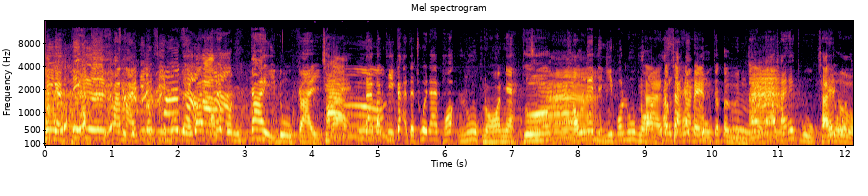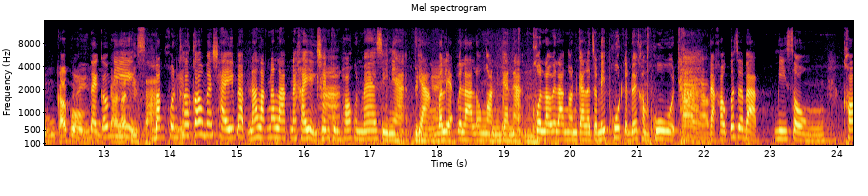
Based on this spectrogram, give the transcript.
นี่ไงนี่คือความหมายที่น้องซีพูดเลยว่าทำให้คนใกล้ดูไกลใช่ แต่บางทีก็อาจจะช่วยได้เพราะลูกนอนไงถูกเขาเล่นอย่างนี้เพราะลูกนอนใช่ต้องใช้ให้เป็นลูกจะตื่นใช่ครับ ใช้ให้ถูกใช้ให้ถูกครับผม แต่ก็มีาลเทศะบางคนเขาก็มาใช้แบบน่ารักน่ารักนะคะ อย่างเช่นค่ะคุณพ่อคุณแม่ซีเนี่ยเป็นอยัย่างงไงเวลาเวลาเรางอนกันอะคนเราเวลางอนกันเราจะไม่พูดกันด้วยคำพูดใช่ครับแต่เขาก็จะแบบมีส่งข้อ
